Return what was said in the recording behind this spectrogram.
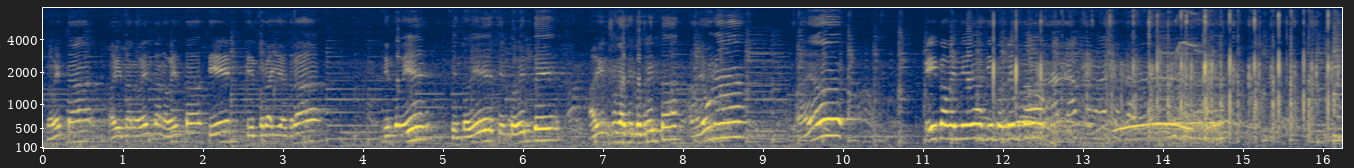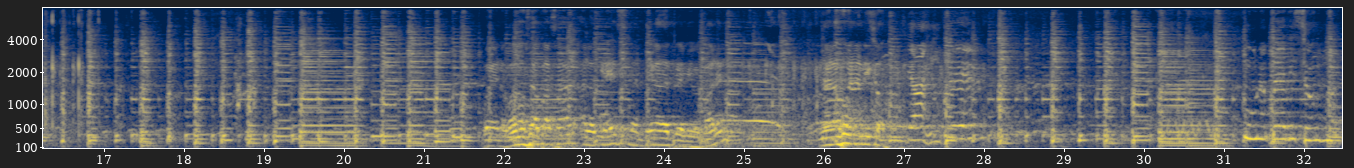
90, alguien da 90, 90, 100, 100 por allí de atrás, 110, 110, 120, alguien sube a 130, a la una, a dos, pipa vendida, 130. Bueno, vamos a pasar a lo que es la entrega de premios, ¿vale? Enhorabuena, Nico. Una petición de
